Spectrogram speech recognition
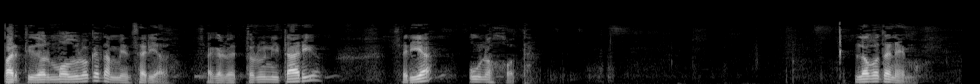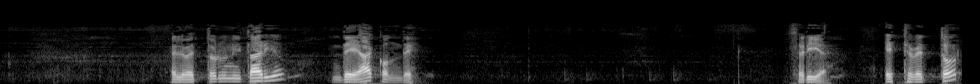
partido el módulo que también sería 2. O sea que el vector unitario sería 1J. Luego tenemos el vector unitario de A con D. sería este vector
